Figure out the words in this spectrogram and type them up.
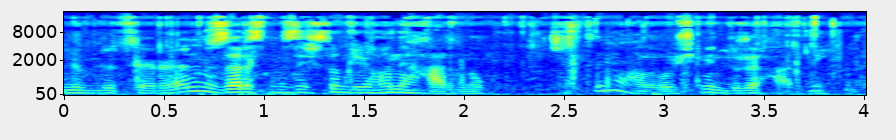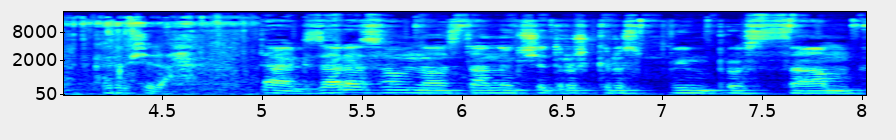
Люблю цей район. Ну, Зараз ми зайшли в його негарну частину, але взагалі він дуже гарний. Коротше, да. Так, зараз вам наостанок ще трошки розповім про сам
